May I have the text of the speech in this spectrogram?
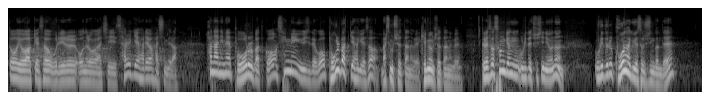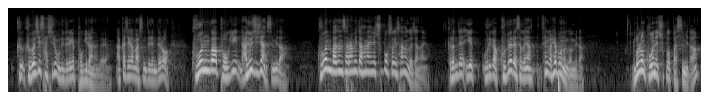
또 여호와께서 우리를 오늘과 같이 살게 하려 하심이라. 하나님의 보호를 받고 생명이 유지되고 복을 받게 하기 위해서 말씀을 주셨다는 거예요. 계명을 주셨다는 거예요. 그래서 성경이 우리들 주신 이유는 우리들을 구원하기 위해서 주신 건데 그 그것이 사실은 우리들에게 복이라는 거예요. 아까 제가 말씀드린 대로 구원과 복이 나뉘어지지 않습니다. 구원받은 사람이 다 하나님의 축복 속에 사는 거잖아요. 그런데 이게 우리가 구별해서 그냥 생각해 보는 겁니다. 물론 구원의 축복 받습니다.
